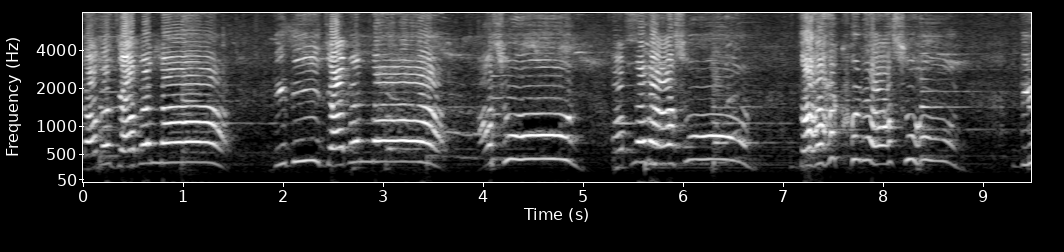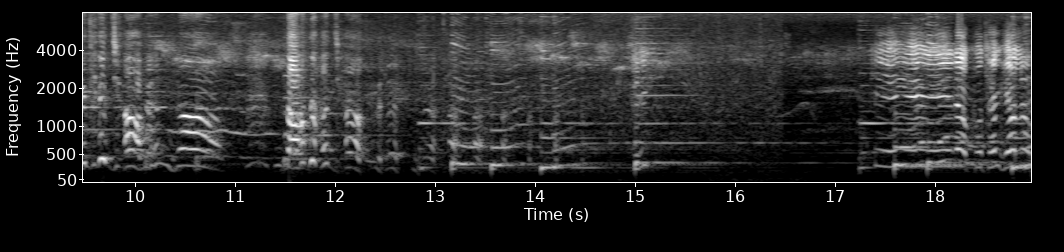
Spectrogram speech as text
দাদা যাবেন না? দিদি যাবেন না? আসুন। আপনারা আসুন। দয়া করে আসুন। দিদি যাবেন না? দাদা যাবে এরা কোথায় গেল?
